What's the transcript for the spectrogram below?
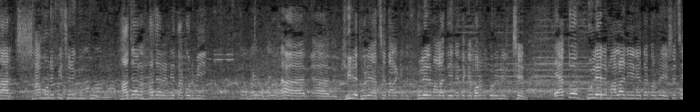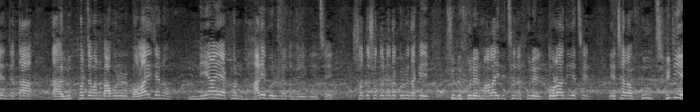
তার সামনে পিছনে কিন্তু হাজার হাজার নেতাকর্মী ঘিরে ধরে আছে। তারা কিন্তু ফুলের মালা দিয়ে নেতাকে বরণ করে নিচ্ছেন। এত ফুলের মালা নিয়ে নেতাকর্মী এসেছেন যে তা তা লুৎফরজামান বাবরের গলায় যেন নেয়ায় এখন ভারে পরিণত হয়ে গিয়েছে। শত শত নেতাকর্মী তাকে শুধু ফুলের মালাই দিচ্ছে না, ফুলের তোড়া দিয়েছেন। এছাড়াও ফুল ছিটিয়ে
